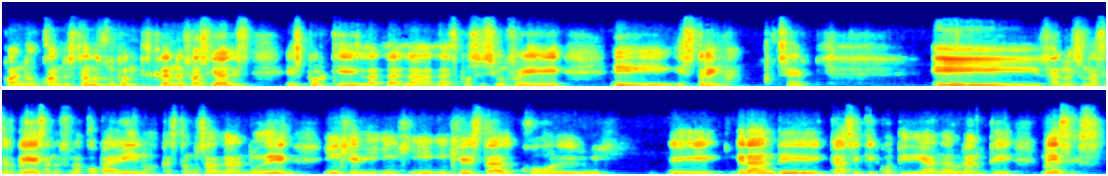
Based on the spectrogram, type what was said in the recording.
Cuando, cuando están los componentes craneofaciales es porque la, la, la, exposición fue eh, extrema, ¿sí? Eh, o sea, no es una cerveza, no es una copa de vino, acá estamos hablando de ingesta de alcohol eh, grande, casi que cotidiana durante meses.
